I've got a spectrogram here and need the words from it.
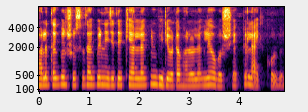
ভালো থাকবেন, সুস্থ থাকবেন, নিজেদের খেয়াল রাখবেন। ভিডিওটা ভালো লাগলে অবশ্যই একটা লাইক করবেন।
